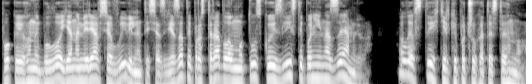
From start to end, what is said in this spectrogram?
Поки його не було, я намірявся вивільнитися, зв'язати простирадла в мотузку і злізти по ній на землю, але встиг тільки почухати стегно.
